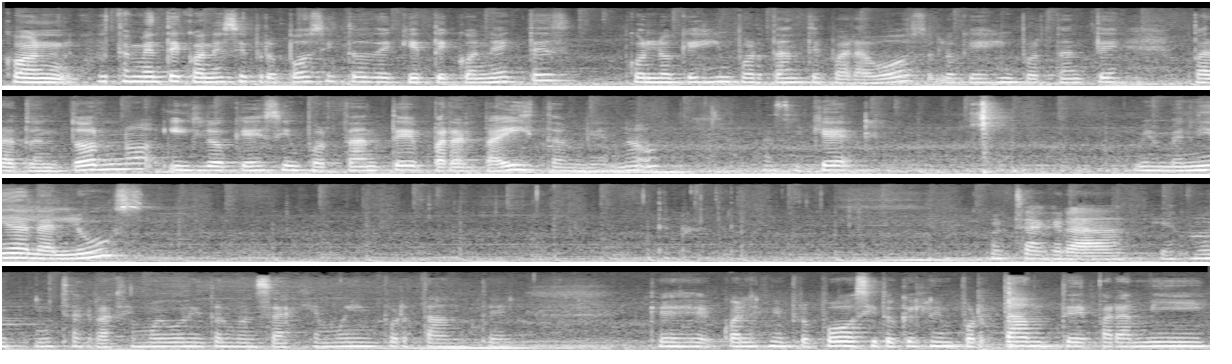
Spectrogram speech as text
con justamente con ese propósito de que te conectes con lo que es importante para vos, lo que es importante para tu entorno y lo que es importante para el país también, ¿no? Así que bienvenida a la luz. Muchas gracias, muchas gracias, muy bonito el mensaje, muy importante. ¿Qué, ¿Cuál es mi propósito? ¿Qué es lo importante para mí?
